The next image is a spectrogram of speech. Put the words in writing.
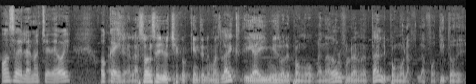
11 de la noche de hoy. Ok. O sea, a las 11 yo checo quién tiene más likes y ahí mismo le pongo ganador, fulano tal, y pongo la, la fotito de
